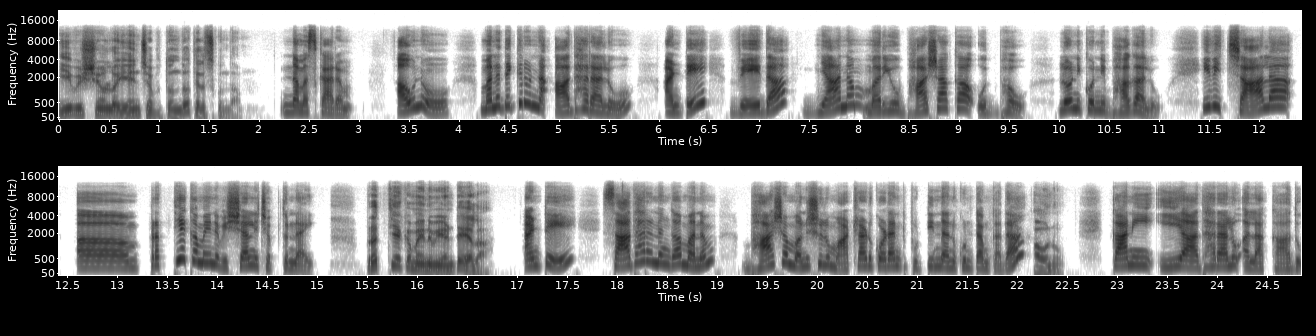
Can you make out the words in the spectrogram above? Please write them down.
ఈ విషయంలో ఏం చెబుతుందో తెలుసుకుందాం. నమస్కారం. అవును మన దగ్గరున్న ఆధారాలు అంటే వేద జ్ఞానం మరియు భాషాకా ఉద్భవ్లోని కొన్ని భాగాలు. ఇవి చాలా ప్రత్యేకమైన విషయాల్ని చెప్తున్నాయి. ప్రత్యేకమైనవి అంటే ఎలా? అంటే సాధారణంగా మనం భాష మనుషులు మాట్లాడుకోవడానికి పుట్టిందనుకుంటాం కదా? అవును. కాని ఈ ఆధారాలు అలా కాదు.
